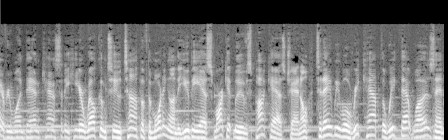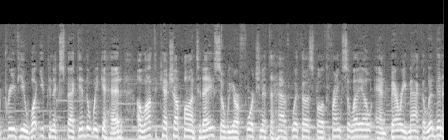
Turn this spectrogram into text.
Hi, everyone. Dan Cassidy here. Welcome to Top of the Morning on the UBS Market Moves podcast channel. Today, we will recap the week that was and preview what you can expect in the week ahead. A lot to catch up on today, so we are fortunate to have with us both Frank Sileo and Barry McAlinden,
